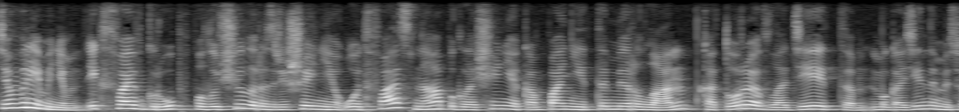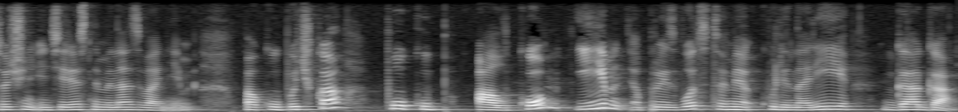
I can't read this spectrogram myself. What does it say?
Тем временем X5 Group получила разрешение от ФАС на поглощение компании Тамерлан, которая владеет э, магазинами с очень интересными названиями. Покупочка, Покуп Алко и производствами кулинарии Гага.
